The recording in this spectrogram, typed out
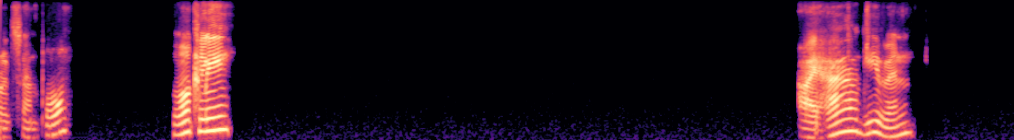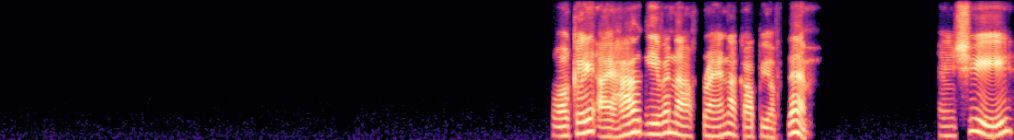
For example, luckily, I have given Luckily, I have given a friend a copy of them. And she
